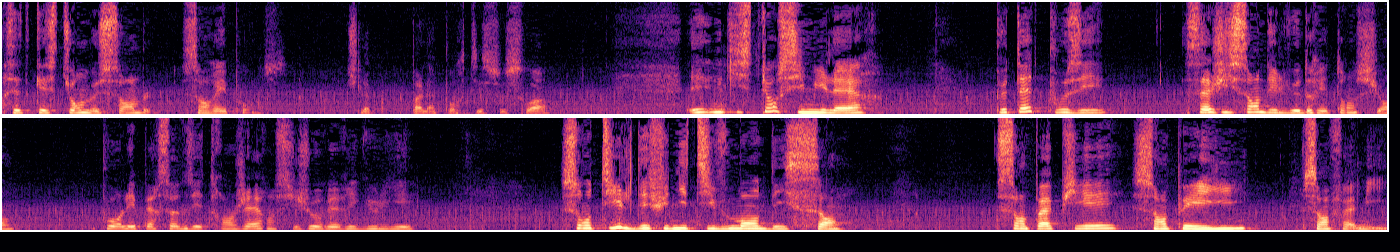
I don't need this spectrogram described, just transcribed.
cette question me semble sans réponse. Je ne l'ai pas la porter ce soir. Et une question similaire peut être posée s'agissant des lieux de rétention pour les personnes étrangères en séjour irrégulier. Sont-ils définitivement des sans Sans papier, sans pays, sans famille?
